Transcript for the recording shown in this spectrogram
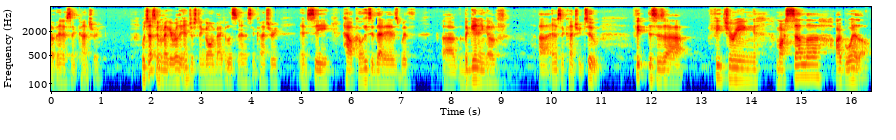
of Innocent Country. Which that's going to make it really interesting going back to listen to Innocent Country and see how cohesive that is with uh, the beginning of uh, Innocent Country 2. Fe this is uh, featuring Marcela Arguello.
